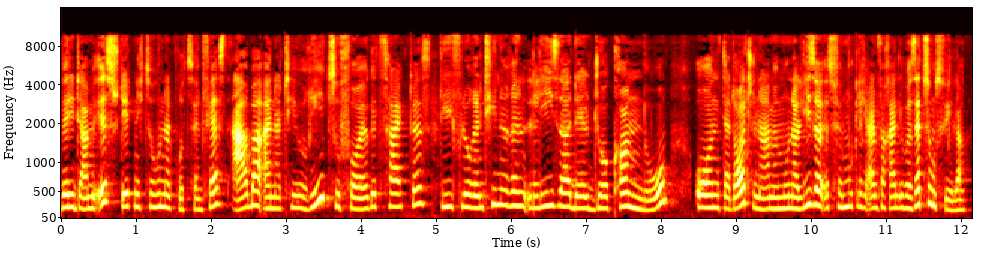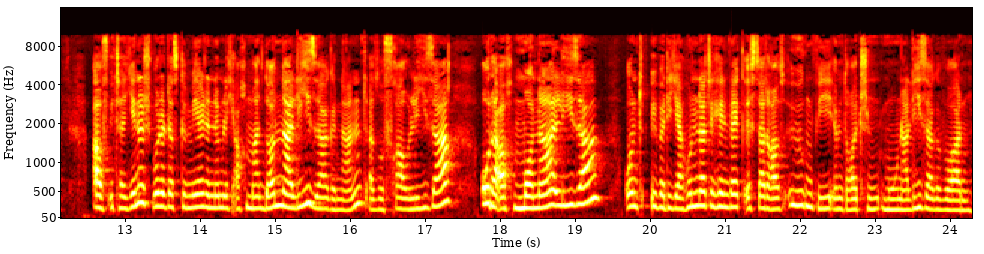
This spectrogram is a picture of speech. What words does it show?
Wer die Dame ist, steht nicht zu 100% fest, aber einer Theorie zufolge zeigt es die Florentinerin Lisa del Giocondo und der deutsche Name Mona Lisa ist vermutlich einfach ein Übersetzungsfehler. Auf Italienisch wurde das Gemälde nämlich auch Madonna Lisa genannt, also Frau Lisa oder auch Mona Lisa und über die Jahrhunderte hinweg ist daraus irgendwie im Deutschen Mona Lisa geworden.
